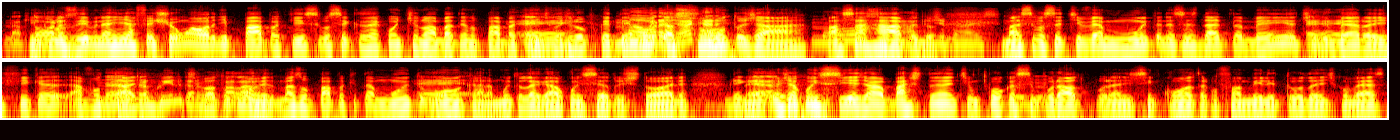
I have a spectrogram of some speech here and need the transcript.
na que, tora. Inclusive, né, a gente já fechou uma hora de papo aqui. Se você quiser continuar batendo papo aqui, é, a gente é, continua, porque tem muito já, assunto já. Nossa, Passa rápido. rápido Mas se você tiver muita necessidade também, eu te é. libero aí, fica à vontade. Não, tranquilo, cara. Falar, Mas o papo aqui tá muito é. bom, cara. Muito legal conhecer a tua história. Né? Obrigado. Né? Eu já conhecia já bastante, um pouco assim uhum. por alto, por a gente se encontra com família e tudo, a gente conversa.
